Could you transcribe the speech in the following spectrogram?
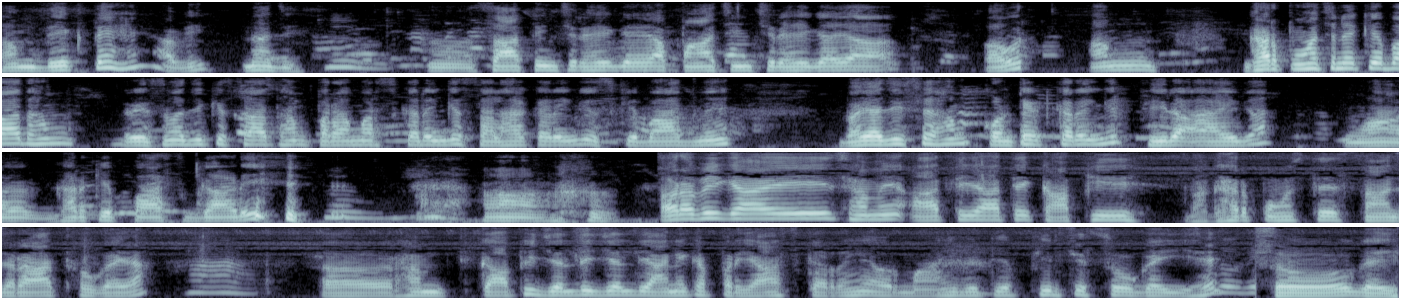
हम देखते हैं अभी ना जी? हाँ, सात इंच रहेगा या पाँच इंच रहेगा या और हम घर पहुँचने के बाद हम रेशमा जी के साथ हम परामर्श करेंगे सलाह करेंगे उसके बाद में भैया जी से हम कांटेक्ट करेंगे फिर आएगा वहाँ घर के पास गाड़ी। हाँ। और अभी गाइस हमें आते आते काफ़ी घर पहुँचते साँझ रात हो गया। हाँ। और हम काफ़ी जल्दी जल्दी आने का प्रयास कर रहे हैं और माही बेटी अब फिर से सो गई है। सो गई।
